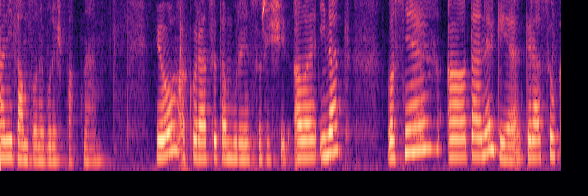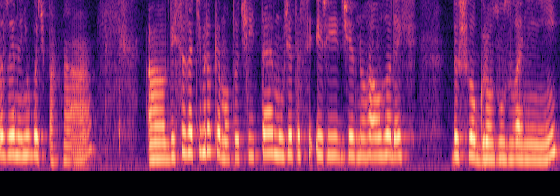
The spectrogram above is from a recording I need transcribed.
Ani tam to nebude špatné. Jo, akorát se tam bude něco řešit. Ale jinak vlastně a, ta energie, která se ukazuje, není vůbec špatná. A když se za tím rokem otočíte, můžete si i říct, že v mnoha ohledech došlo k rozuzlení,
